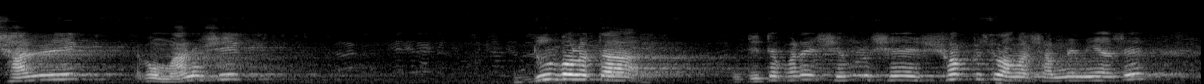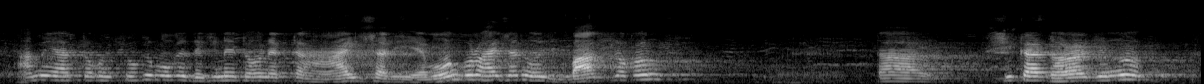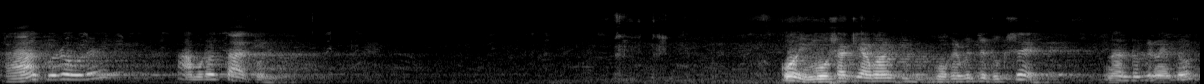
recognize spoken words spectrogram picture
শারীরিক এবং মানসিক দুর্বলতা দিতে পারে, সেগুলো সে সব কিছু আমার সামনে নিয়ে আসে। আমি আর তখন চোখে মুখে দেখি নাই, তখন একটা হাইসারি, এমন বড় হাইসারি, ওই বাঘ যখন তার শিকার ধরার জন্য হাঁ করে ওড়ে আমরাও তা করি। কই, মশা কি আমার মুখের ভিতরে ঢুকছে? না, ঢুকে নাই তো।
